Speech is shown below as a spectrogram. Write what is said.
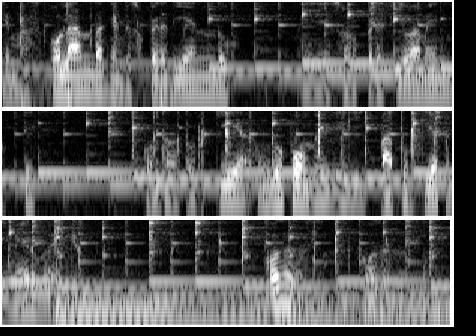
¿Qué más? Holanda que empezó perdiendo eh, sorpresivamente contra Turquía. Un grupo donde va Turquía primero, de hecho. Cosas así, cosas así.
